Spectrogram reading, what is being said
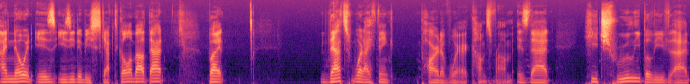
i know it is easy to be skeptical about that but that's what i think part of where it comes from is that he truly believed that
